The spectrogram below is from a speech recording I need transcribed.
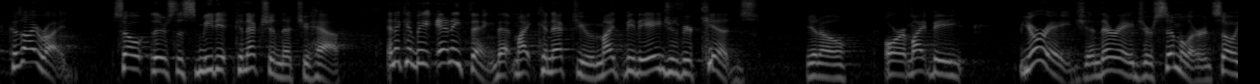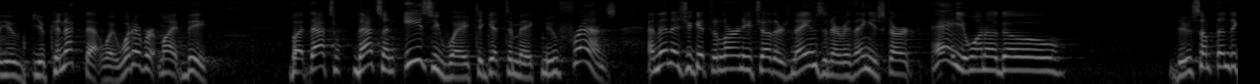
because I ride. So there's this immediate connection that you have. And it can be anything that might connect you. It might be the age of your kids, you know, or it might be your age and their age are similar. And so you, you connect that way, whatever it might be. But that's, that's an easy way to get to make new friends. And then as you get to learn each other's names and everything, you start, hey, you want to go do something to,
